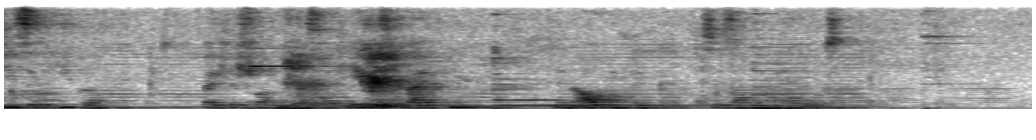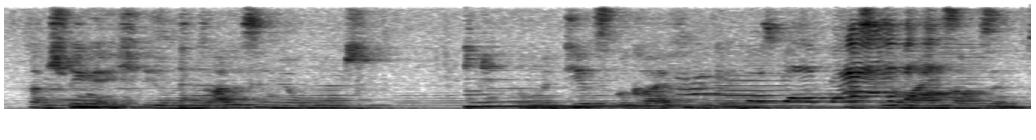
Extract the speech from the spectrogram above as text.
diese Liebe, welche schon seit Ewigkeiten den Augenblick zusammenhält. Dann schwinge ich, während alles in mir ruht und mit dir zu begreifen beginnt, was wir gemeinsam sind.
